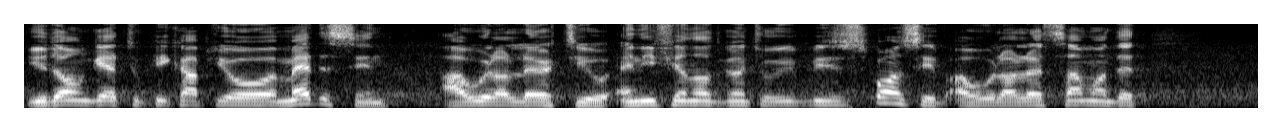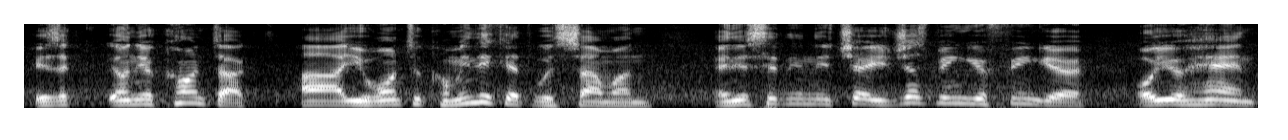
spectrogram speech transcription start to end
You don't get to pick up your medicine. I will alert you. And if you're not going to be responsive, I will alert someone that is on your contact. Uh, you want to communicate with someone and you're sitting in the chair, you just bring your finger or your hand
